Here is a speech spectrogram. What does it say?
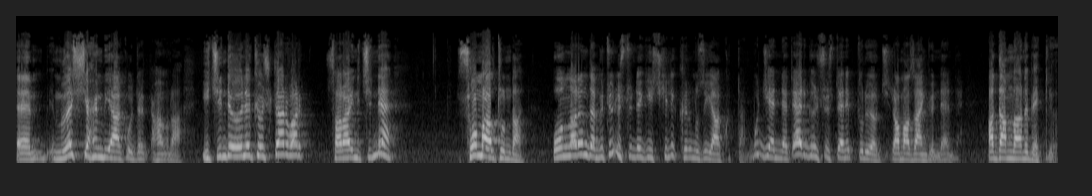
e, müveşşehin bir yakutet hamra. İçinde öyle köşkler var sarayın içinde som altından. Onların da bütün üstündeki içkilik kırmızı yakuttan. Bu cennet her gün süslenip duruyor Ramazan günlerinde. Adamlarını bekliyor.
